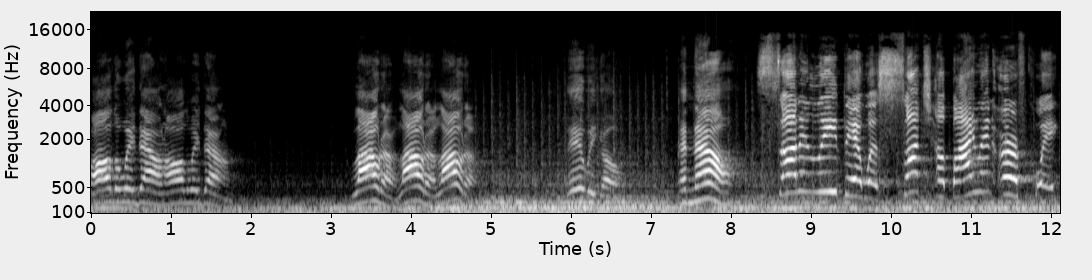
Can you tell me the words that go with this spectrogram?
All the way down, all the way down. Louder, louder, louder. There we go. And now, suddenly there was such a violent earthquake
